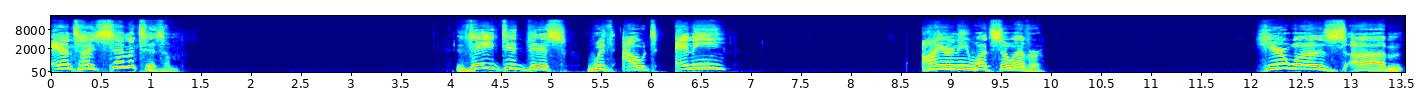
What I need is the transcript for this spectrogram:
anti Semitism. They did this without any irony whatsoever. here was um,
